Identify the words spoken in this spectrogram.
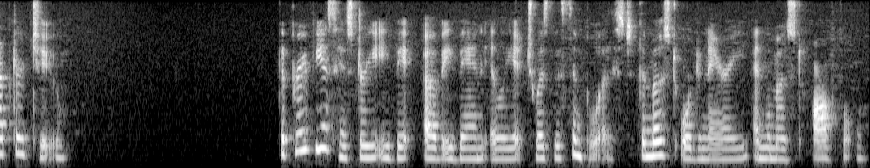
Chapter 2 The previous history of Ivan Ilyich was the simplest, the most ordinary, and the most awful.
